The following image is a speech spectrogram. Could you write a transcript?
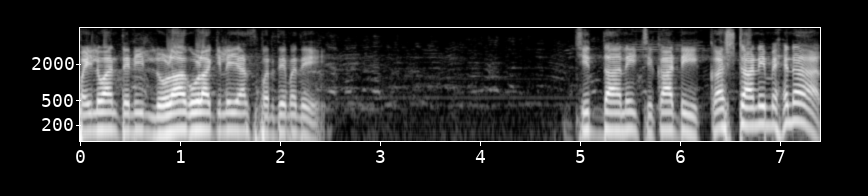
पैलवान त्यांनी लोळागोळा केले या स्पर्धेमध्ये. जिद्द आणि चिकाटी कष्ट आणि मेहनत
